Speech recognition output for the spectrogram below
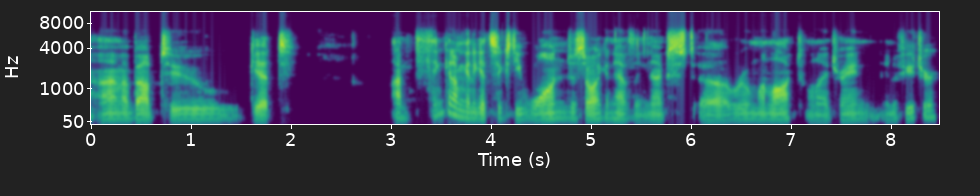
I'm about to get I'm thinking I'm going to get 61 just so I can have the next uh, room unlocked when I train in the future.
